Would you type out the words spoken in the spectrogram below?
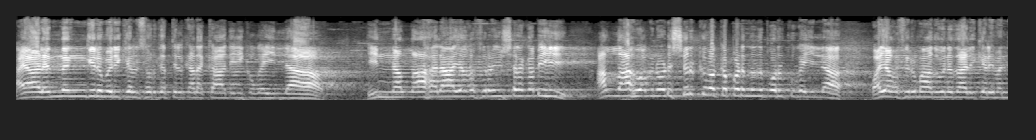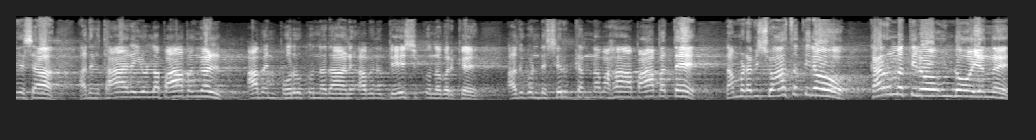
അയാൾ എന്നെങ്കിലും ഒരിക്കൽ സ്വർഗത്തിൽ കടക്കാതിരിക്കുകയില്ല. അള്ളാഹു അവനോട് ശിർക്ക് വെക്കപ്പെടുന്നത് പൊറുക്കുകയില്ല. അതിന് താഴെയുള്ള പാപങ്ങൾ അവൻ പൊറുക്കുന്നതാണ് അവൻ ഉദ്ദേശിക്കുന്നവർക്ക്. അതുകൊണ്ട് ശിർക്കെന്ന മഹാപാപത്തെ നമ്മുടെ വിശ്വാസത്തിലോ കർമ്മത്തിലോ ഉണ്ടോ എന്ന്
